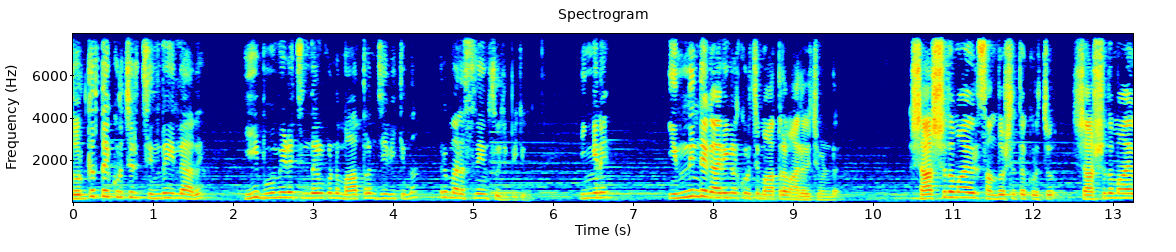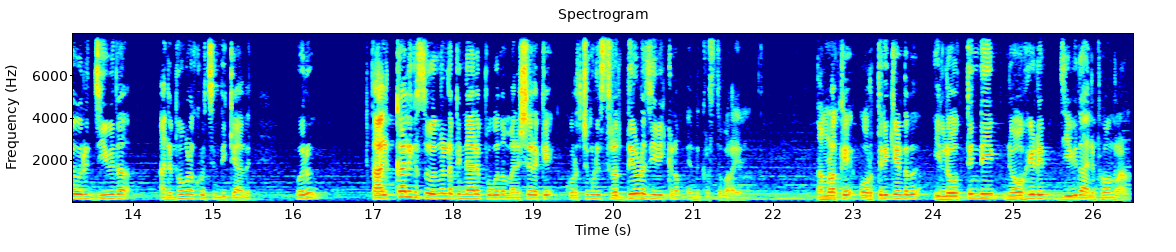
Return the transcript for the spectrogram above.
സ്വർഗത്തെക്കുറിച്ചൊരു ചിന്തയില്ലാതെ ഈ ഭൂമിയുടെ ചിന്തകൾ കൊണ്ട് മാത്രം ജീവിക്കുന്ന ഒരു മനസ്സിനെയും സൂചിപ്പിക്കുന്നു. ഇങ്ങനെ ഇന്നിന്റെ കാര്യങ്ങളെക്കുറിച്ച് മാത്രം ആലോചിച്ചുകൊണ്ട് ശാശ്വതമായ ഒരു സന്തോഷത്തെക്കുറിച്ചോ ശാശ്വതമായ ഒരു ജീവിത അനുഭവങ്ങളെക്കുറിച്ച് ചിന്തിക്കാതെ ഒരു താൽക്കാലിക സുഖങ്ങളുടെ പിന്നാലെ പോകുന്ന മനുഷ്യരൊക്കെ കുറച്ചും കൂടി ശ്രദ്ധയോടെ ജീവിക്കണം എന്ന് ക്രിസ്തു പറയുന്നു. നമ്മളൊക്കെ ഓർത്തിരിക്കേണ്ടത് ഈ ലോത്തിന്റെയും നോഹയുടെയും ജീവിത അനുഭവങ്ങളാണ്.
